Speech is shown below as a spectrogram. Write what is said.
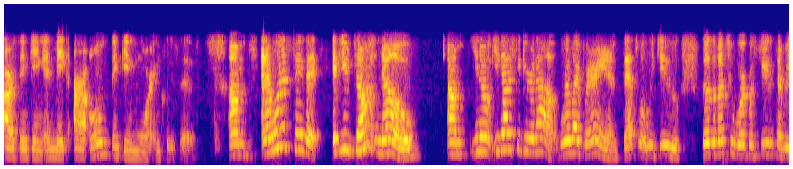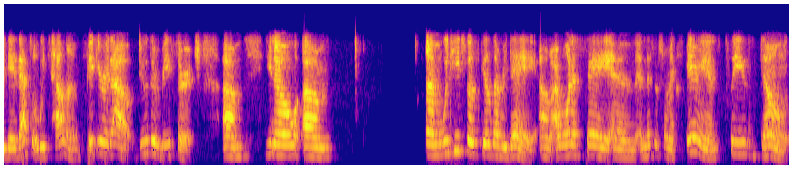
our thinking and make our own thinking more inclusive. Um, and I want to say that if you don't know, um, you know, you got to figure it out. We're librarians. That's what we do. Those of us who work with students every day, that's what we tell them. Figure it out. Do the research. Um, you know, um, um, we teach those skills every day. Um, I want to say, and, and this is from experience, please don't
